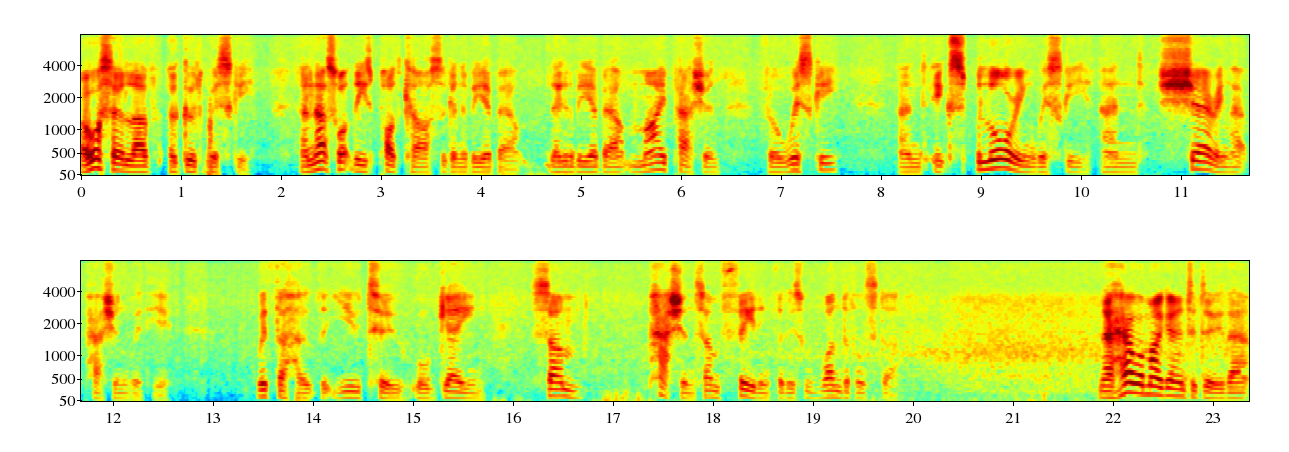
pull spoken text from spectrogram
I also love a good whiskey. And that's what these podcasts are going to be about. They're going to be about my passion for whiskey and exploring whiskey and sharing that passion with you, with the hope that you too will gain some passion, some feeling for this wonderful stuff. Now, how am I going to do that?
